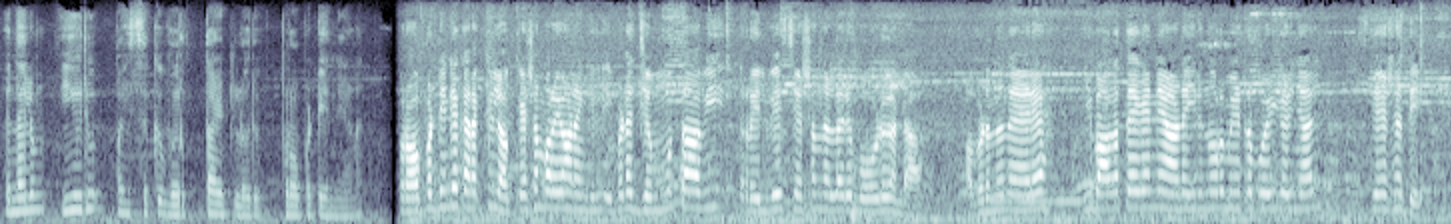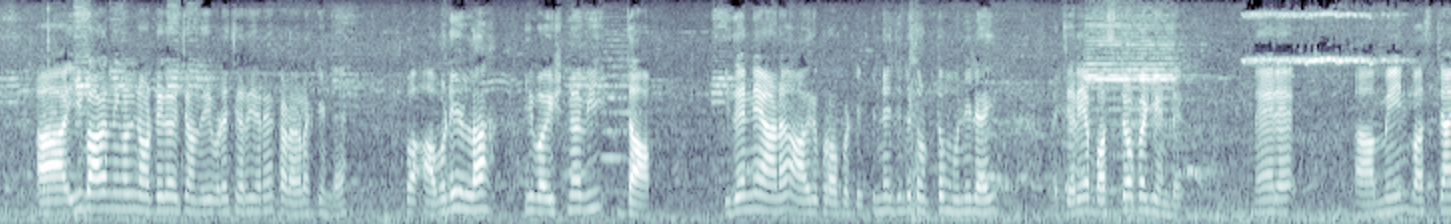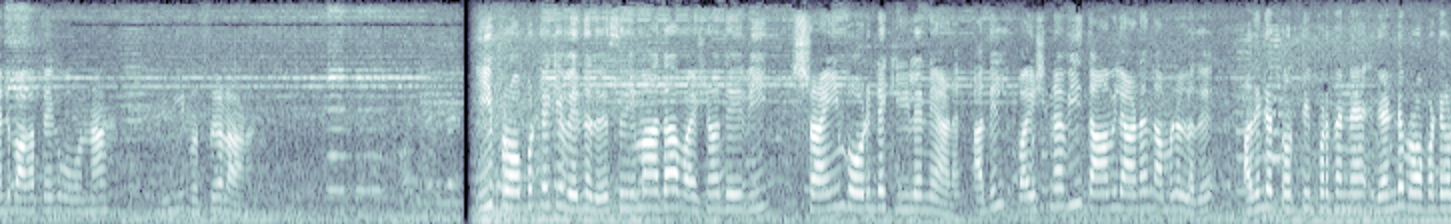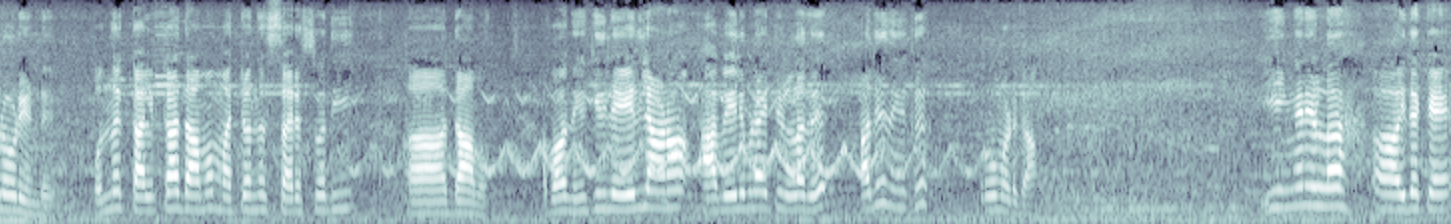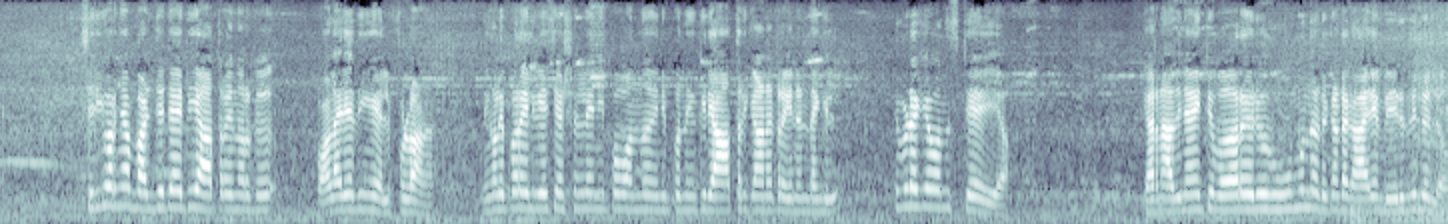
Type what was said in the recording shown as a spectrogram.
എന്തായാലും ഈ ഒരു പൈസക്ക് വെർത്തായിട്ടുള്ള ഒരു പ്രോപ്പർട്ടി തന്നെയാണ്. പ്രോപ്പർട്ടിന്റെ കറക്റ്റ് ലൊക്കേഷൻ പറയുവാണെങ്കിൽ ഇവിടെ ജമ്മു താവി റെയിൽവേ സ്റ്റേഷൻ എന്നുള്ള ഒരു ബോർഡ് കണ്ട. അവിടുന്ന് നേരെ ഈ ഭാഗത്തേക്ക് തന്നെയാണ് ഇരുന്നൂറ് മീറ്റർ പോയി കഴിഞ്ഞാൽ സ്റ്റേഷനെത്തി ഈ ഭാഗം നിങ്ങൾ നോട്ട് ചെയ്ത് വെച്ചാൽ മതി. ഇവിടെ ചെറിയ ചെറിയ കടകളൊക്കെ ഉണ്ട്. അപ്പോൾ അവിടെയുള്ള ഈ വൈഷ്ണവി ഡാം ഇത് തന്നെയാണ് ആ ഒരു പ്രോപ്പർട്ടി പിന്നെ ഇതിന്റെ തൊട്ട് മുന്നിലായി ചെറിയ ബസ് സ്റ്റോപ്പൊക്കെ ഉണ്ട്. നേരെ മെയിൻ ബസ് സ്റ്റാൻഡ് ഭാഗത്തേക്ക് പോകുന്ന മിനി ബസ്സുകളാണ്. ഈ പ്രോപ്പർട്ടിയൊക്കെ വരുന്നത് ശ്രീമാത വൈഷ്ണവദേവി ഷ്രൈൻ ബോർഡിന്റെ കീഴിൽ തന്നെയാണ്. അതിൽ വൈഷ്ണവി ഡാമിലാണ് നമ്മളുള്ളത്. അതിന്റെ തൊട്ടിപ്പുറത്ത് തന്നെ രണ്ട് പ്രോപ്പർട്ടികൾ കൂടി ഉണ്ട്. ഒന്ന് കൽക്ക ഡാമും മറ്റൊന്ന് സരസ്വതി ധാമം. അപ്പോൾ നിങ്ങൾക്ക് ഇതിൽ ഏതിലാണോ അവൈലബിൾ ആയിട്ടുള്ളത് അതിൽ നിങ്ങൾക്ക് റൂം എടുക്കാം. ഈ ഇങ്ങനെയുള്ള ഇതൊക്കെ ശരിക്കും പറഞ്ഞാൽ ബഡ്ജറ്റായിട്ട് യാത്ര ചെയ്യുന്നവർക്ക് വളരെയധികം ഹെൽപ്ഫുള്ളാണ് നിങ്ങളിപ്പോൾ റെയിൽവേ സ്റ്റേഷനിൽ ഇനിയിപ്പോൾ വന്ന് ഇനിയിപ്പോൾ നിങ്ങൾക്ക് രാത്രിക്കാണ് ട്രെയിൻ ഉണ്ടെങ്കിൽ ഇവിടെയൊക്കെ വന്ന് സ്റ്റേ ചെയ്യാം. കാരണം അതിനായിട്ട് വേറെ ഒരു റൂമൊന്നും എടുക്കേണ്ട കാര്യം വരുന്നില്ലല്ലോ.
